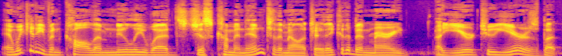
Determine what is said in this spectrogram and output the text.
and we could even call them newlyweds just coming into the military. They could have been married a year two years but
